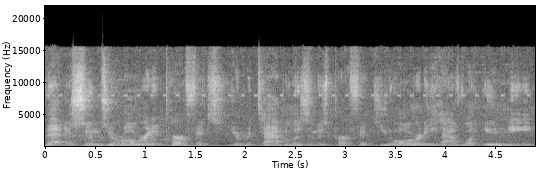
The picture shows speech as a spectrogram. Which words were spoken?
that assumes you're already perfect, your metabolism is perfect, you already have what you need.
